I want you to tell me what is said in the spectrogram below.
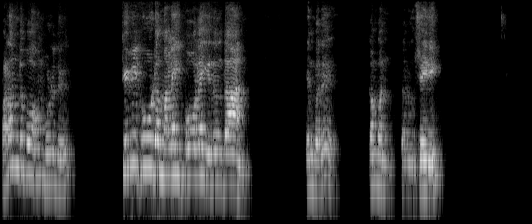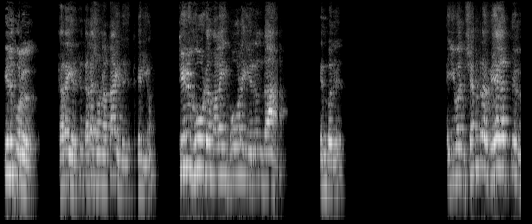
பறந்து போகும் பொழுது திரிகூட மலை போல இருந்தான் என்பது கம்பன் தரும் செய்தி. இதுக்கு ஒரு கதை இருக்கு. கதை சொன்னதான் இது தெரியும். திருகூட மலை போல இருந்தான் என்பது இவன் சென்ற வேகத்தில்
